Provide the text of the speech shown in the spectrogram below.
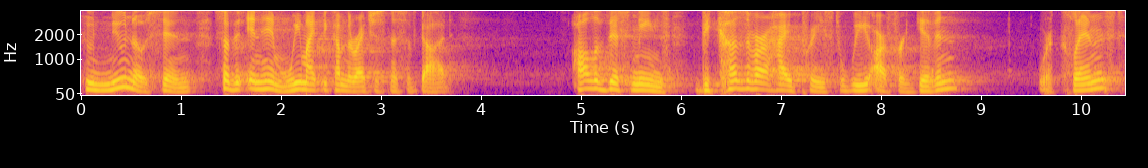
who knew no sin, so that in him we might become the righteousness of God. All of this means because of our high priest, we are forgiven, we're cleansed,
